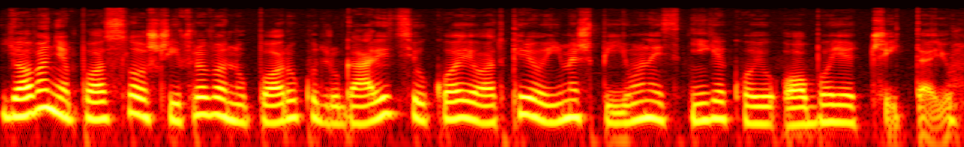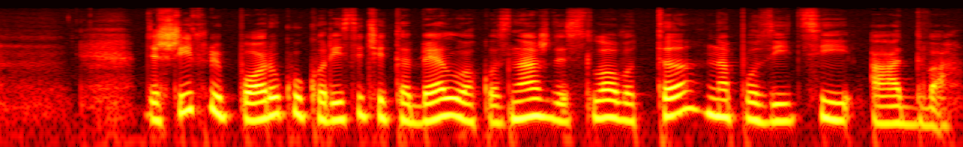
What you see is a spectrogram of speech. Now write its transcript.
Jovan je poslao šifrovanu poruku drugarici u kojoj je otkrio ime špijuna iz knjige koju oboje čitaju. Dešifruj poruku koristeći tabelu ako znaš da je slovo T na poziciji A2.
